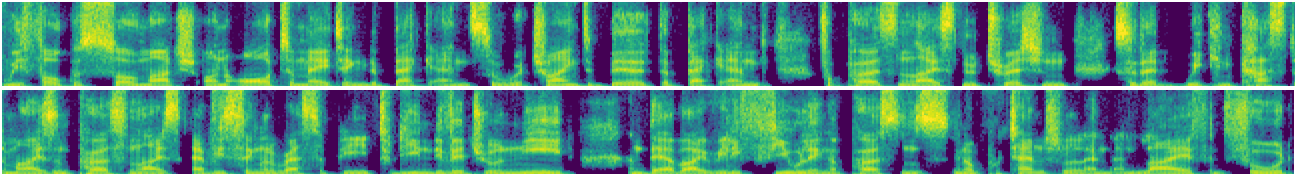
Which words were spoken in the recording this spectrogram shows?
we focus so much on automating the back end. So we're trying to build the back end for personalized nutrition so that we can customize and personalize every single recipe to the individual need and thereby really fueling a person's, you know, potential and, and life and food.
